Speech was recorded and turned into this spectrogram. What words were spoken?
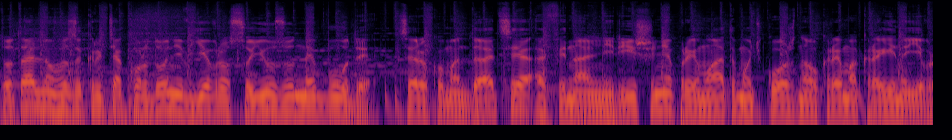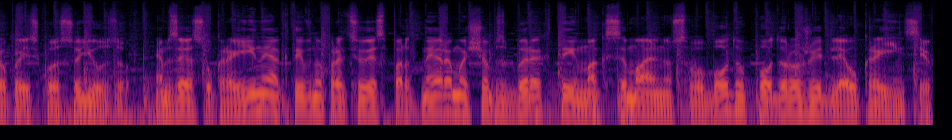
тотального закриття кордонів Євросоюзу не буде. Це рекомендація, а фінальні рішення прийматимуть кожна окрема країна Європейського союзу. МЗС України активно працює з партнерами, щоб зберегти максимальну свободу подорожей для українців,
